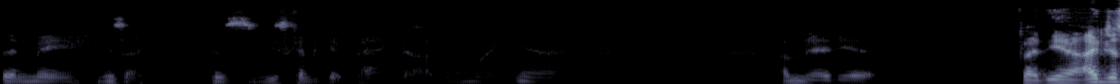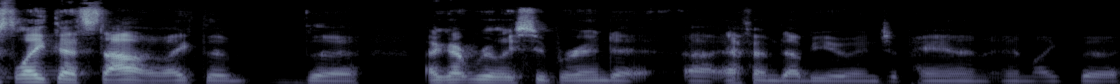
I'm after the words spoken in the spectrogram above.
than me." He's like, "Because he's gonna get banged up." I'm like, "Yeah, I know. I'm an idiot." But you know, I just like that style. I like the the. I got really super into uh, FMW in Japan and like the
